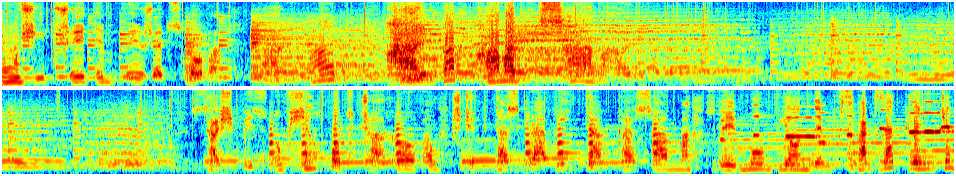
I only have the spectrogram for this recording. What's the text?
Musi przy tym wyrzec słowa Ahmad, Halpa, Hamad, Samal. Zaś by znów się odczarował, szczypta sprawi taka sama z wymówionym w smak zaklęciem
